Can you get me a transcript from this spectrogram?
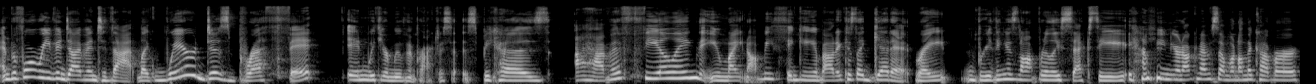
And before we even dive into that, like where does breath fit in with your movement practices? Because I have a feeling that you might not be thinking about it because I get it, right? Breathing is not really sexy. I mean, you're not going to have someone on the cover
